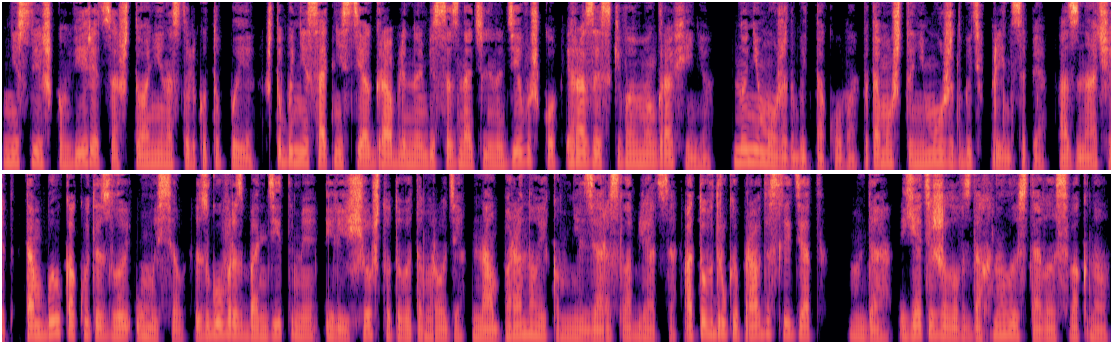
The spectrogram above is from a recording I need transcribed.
Не слишком верится, что они настолько тупые, чтобы не соотнести ограбленную бессознательную девушку и разыскиваемую графиню. Но не может быть такого, потому что не может быть в принципе. А значит, там был какой-то злой умысел, сговор с бандитами или еще что-то в этом роде. Нам, параноикам, нельзя расслабляться, а то вдруг и правда следят. Да, я тяжело вздохнула и уставилась в окно.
